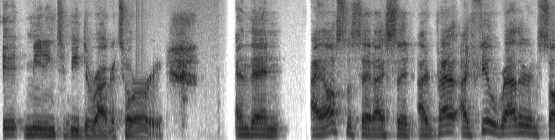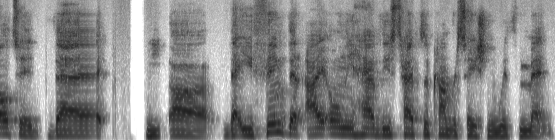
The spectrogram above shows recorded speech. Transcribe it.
it meaning to be derogatory. And then I also said, I said, I, I feel rather insulted that uh, that you think that I only have these types of conversation with men.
